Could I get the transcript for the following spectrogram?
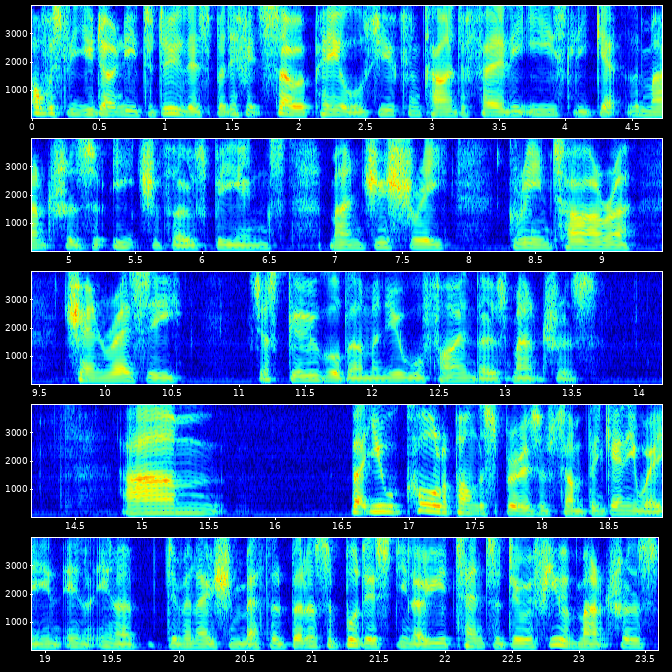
obviously you don't need to do this, but if it so appeals, you can kind of fairly easily get the mantras of each of those beings: Manjushri, Green Tara, Chenrezi. Just Google them, and you will find those mantras. Um, but you will call upon the spirit of something anyway in, in, in a divination method. But as a Buddhist, you know, you tend to do a few mantras.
